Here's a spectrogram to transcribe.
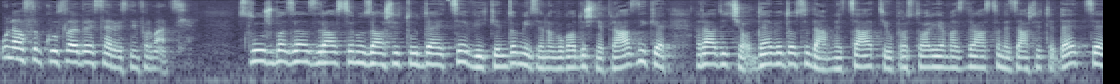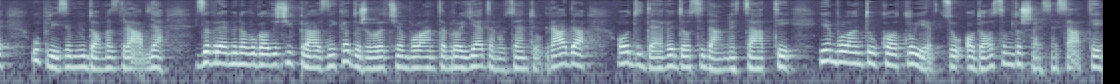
U nastavku slede servisne informacije. Služba za zdravstvenu zaštitu dece vikendom i za novogodišnje praznike radit će od 9 do 17 sati u prostorijama zdravstvene zaštite dece u prizemlju Doma zdravlja. Za vreme novogodišnjih praznika državlja će ambulanta broj 1 u centru grada od 9 do 17 sati i ambulanta u Kotlujevcu od 8 do 16 sati.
